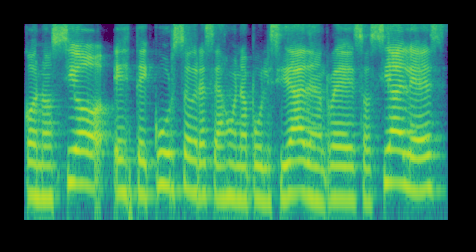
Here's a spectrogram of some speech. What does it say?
conoció este curso gracias a una publicidad en redes sociales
